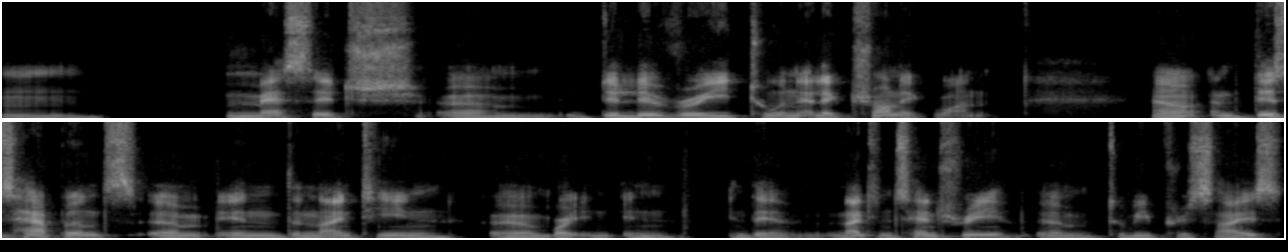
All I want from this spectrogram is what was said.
mm, message um, delivery to an electronic one. Uh, and this happens um, in the 19 um, in, in, in the 19th century, um, to be precise,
